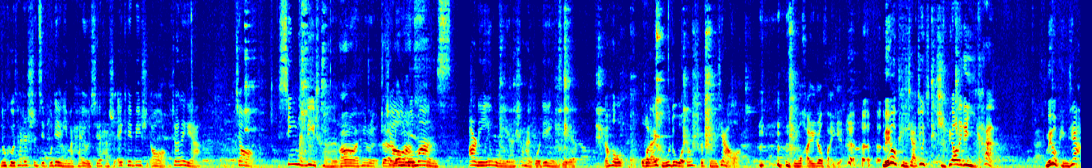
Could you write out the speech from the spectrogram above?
侬看她这十几部电影里面还有一些还是 AKB 时哦叫那个呀，叫《心路历程》。哦，心路对叫 romance Romance，二零一五年上海国电影节。然后我来读一读我当时的评价哦，怎么还是这个环节？没有评价，就只标了一个已看，没有评价，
